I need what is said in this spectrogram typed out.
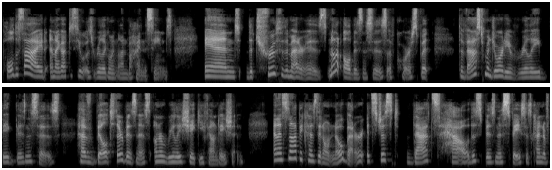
pulled aside and I got to see what was really going on behind the scenes. And the truth of the matter is, not all businesses, of course, but the vast majority of really big businesses have built their business on a really shaky foundation. And it's not because they don't know better. It's just that's how this business space is kind of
